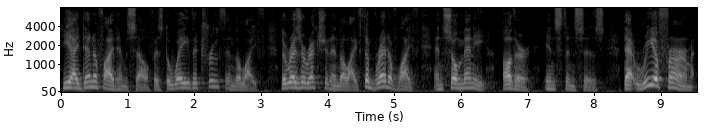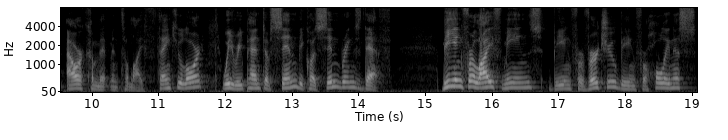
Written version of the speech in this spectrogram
He identified himself as the way, the truth, and the life, the resurrection and the life, the bread of life, and so many other instances that reaffirm our commitment to life. Thank you, Lord. We repent of sin because sin brings death. Being for life means being for virtue, being for holiness.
